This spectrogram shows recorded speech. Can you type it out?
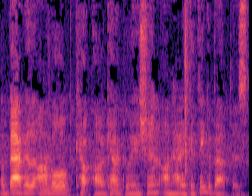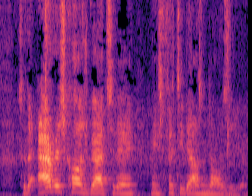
a back of the envelope cal- uh, calculation on how you could think about this. So the average college grad today makes fifty thousand dollars a year.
